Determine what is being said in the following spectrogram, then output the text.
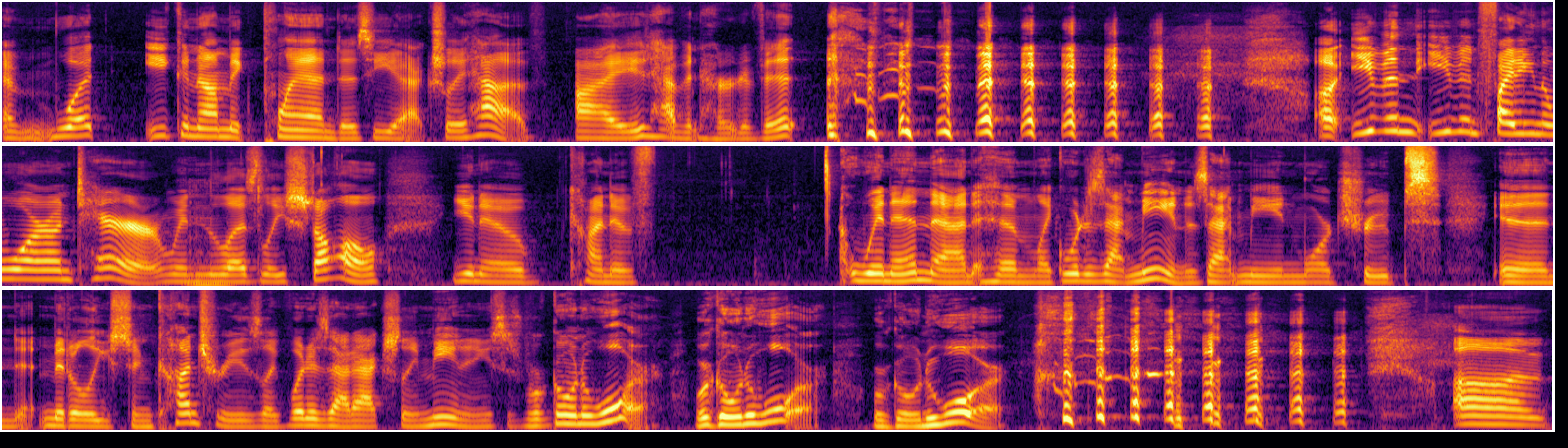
And what economic plan does he actually have? I haven't heard of it. uh, even even fighting the war on terror, when Lesley Stahl, you know, kind of went in at him like what does that mean does that mean more troops in middle eastern countries like what does that actually mean and he says we're going to war we're going to war we're going to war um,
